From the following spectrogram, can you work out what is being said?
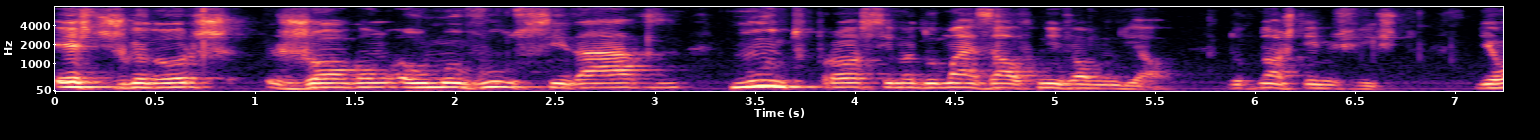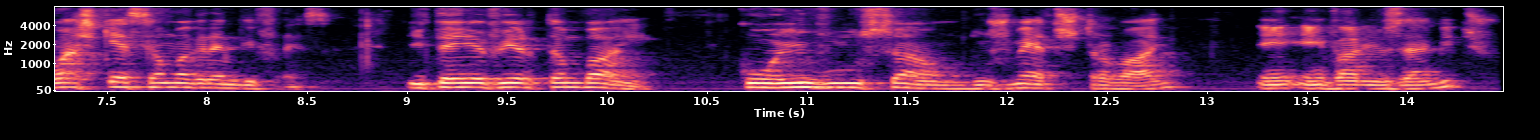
estes jogadores jogam a uma velocidade muito próxima do mais alto nível mundial, do que nós temos visto. E eu acho que essa é uma grande diferença. E tem a ver também com a evolução dos métodos de trabalho em, em vários âmbitos.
